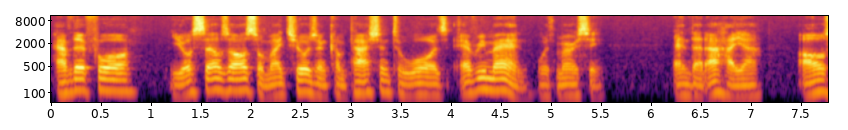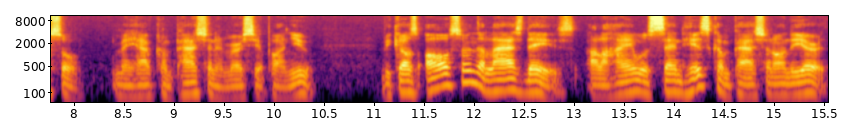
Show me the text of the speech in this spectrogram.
Have therefore yourselves also, my children, compassion towards every man with mercy, and that Ahaya also may have compassion and mercy upon you. Because also in the last days Elohim will send his compassion on the earth,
